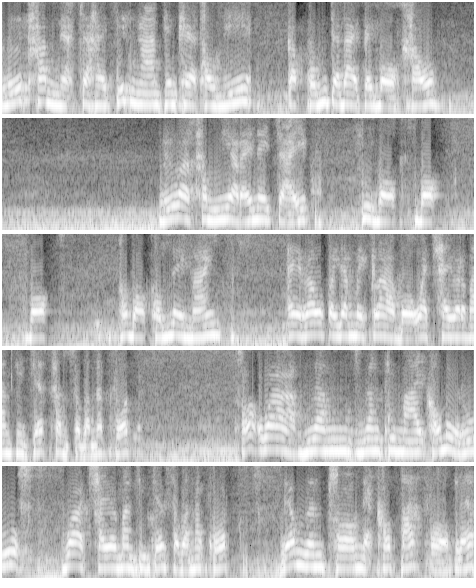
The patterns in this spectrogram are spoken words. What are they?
หรือท่านเนี่ยจะให้ปิดงานเพียงแค่เท่านี้ กับผมจะได้ไปบอกเขา หรือว่าท่านมีอะไรในใจที่บอกบอกบอกเขาบอกผมได้ไหมไอเราก็ยังไม่กล้าบอกว่าชัยวรมันที่เจ็ดท่านสวรรคตเพราะว่าเมืองเมืองพิมายเขาไม่รู้ว่าชัยมันทิเจ็ดสวรรคต แล้วเงินทองเนี่ยเขาตัดออกแล้ว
